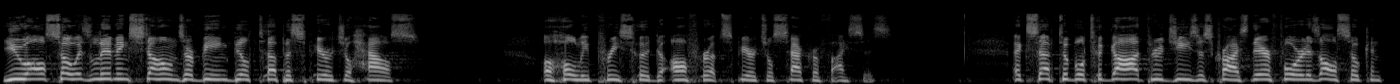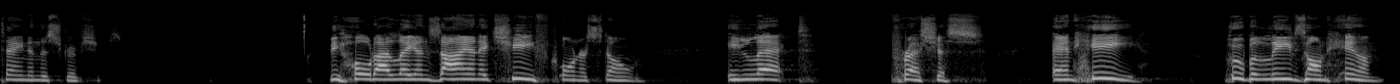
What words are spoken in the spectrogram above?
You also as living stones are being built up a spiritual house, a holy priesthood to offer up spiritual sacrifices acceptable to God through Jesus Christ. Therefore it is also contained in the scriptures. Behold, I lay in Zion a chief cornerstone, elect, precious, and he who believes on him,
